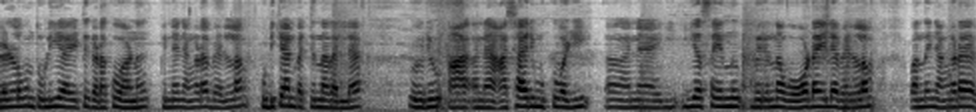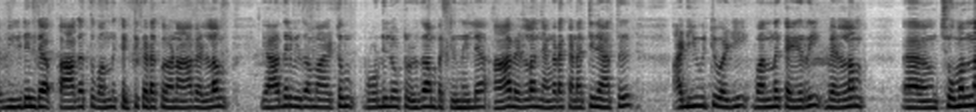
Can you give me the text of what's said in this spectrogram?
വെള്ളവും തുളിയായിട്ട് കിടക്കുവാണ്. പിന്നെ ഞങ്ങളുടെ വെള്ളം കുടിക്കാൻ പറ്റുന്നതല്ല. ഒരു ആശാരിമുക്ക് വഴി പിന്നെ ഇ എസ് എന്ന് വരുന്ന ഓടയിലെ വെള്ളം വന്ന് ഞങ്ങളുടെ വീടിന്റെ ഭാഗത്ത് വന്ന് കെട്ടിക്കിടക്കുകയാണ് ആ വെള്ളം യാതൊരു വിധമായിട്ടും റോഡിലോട്ട് ഒഴുകാൻ പറ്റുന്നില്ല. ആ വെള്ളം ഞങ്ങളുടെ കിണറ്റിനകത്ത് അടിയൂറ്റ് വഴി വന്ന് കയറി വെള്ളം ചുമന്ന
